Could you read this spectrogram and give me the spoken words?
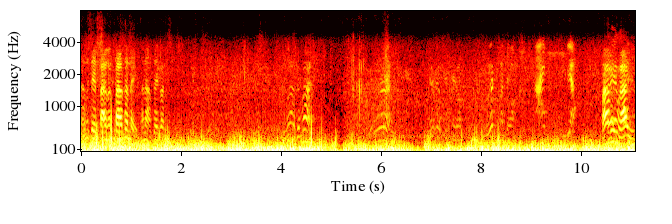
น้ำใส่ปลาก่อนปลาเท่าไหร่เอาน้ำใส่ก่อนมาเดี๋ยวมาปลาก็ยังหลายอยู่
